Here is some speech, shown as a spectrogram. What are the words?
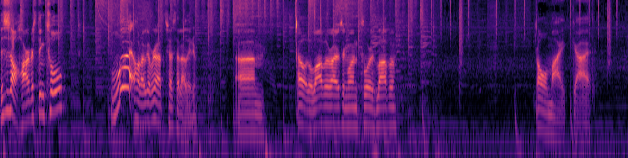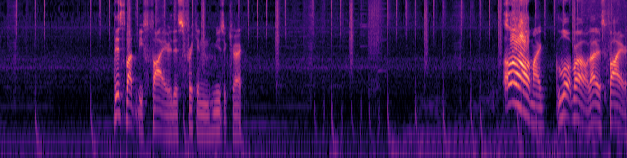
This is a harvesting tool? What? Hold on, we're gonna have to test that out later. Um, oh, the lava rising one, floor is lava. Oh my god. This is about to be fire, this freaking music track. Oh my lord, bro, that is fire.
